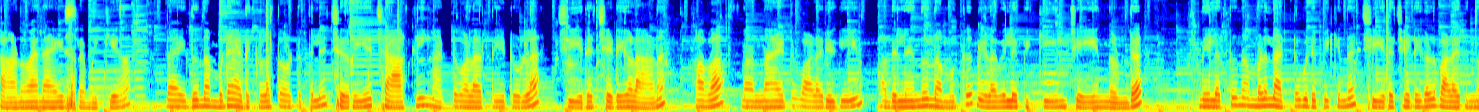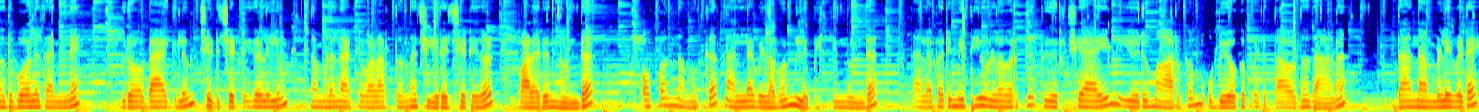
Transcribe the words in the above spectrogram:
കാണുവാനായി ശ്രമിക്കുക. അതായത് നമ്മുടെ അടുക്കളത്തോട്ടത്തിൽ ചെറിയ ചാക്കിൽ നട്ടു വളർത്തിയിട്ടുള്ള ചീരച്ചെടികളാണ്. അവ നന്നായിട്ട് വളരുകയും അതിൽ നിന്ന് നമുക്ക് വിളവ് ലഭിക്കുകയും ചെയ്യുന്നുണ്ട്. നിലത്ത് നമ്മൾ നട്ടുപിടിപ്പിക്കുന്ന ചീരച്ചെടികൾ വളരുന്നത് പോലെ തന്നെ ഗ്രോ ബാഗിലും ചെടിച്ചട്ടികളിലും നമ്മൾ നട്ടു വളർത്തുന്ന ചീരച്ചെടികൾ വളരുന്നുണ്ട്. ഒപ്പം നമുക്ക് നല്ല വിളവും ലഭിക്കുന്നുണ്ട്. തലപരിമിതിയുള്ളവർക്ക് തീർച്ചയായും ഈ ഒരു മാർഗം ഉപയോഗപ്പെടുത്താവുന്നതാണ്. ഇതാ നമ്മളിവിടെ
